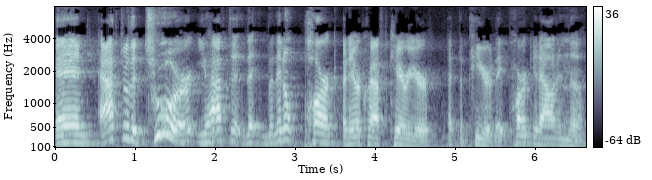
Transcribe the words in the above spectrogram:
And after the tour, you have to, they, they don't park an aircraft carrier at the pier. They park it out in the,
